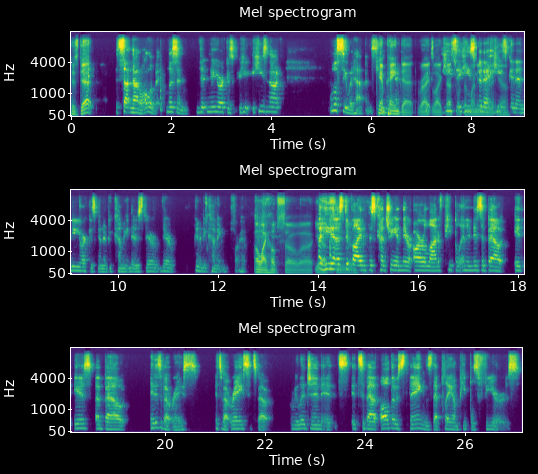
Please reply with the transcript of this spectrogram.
His debt. It's not, not all of it. Listen, the- New York is he, he's not. We'll see what happens. Campaign debt, right? Like He's, that's what the he's money. gonna went, he's yeah. gonna New York is gonna be coming. There's they're they're gonna be coming for him. Oh, I hope so. Uh, yeah, but he has seen, uh, divided this country, and there are a lot of people, and it is about it is about it is about race. It's about race. It's about religion. It's it's about all those things that play on people's fears,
